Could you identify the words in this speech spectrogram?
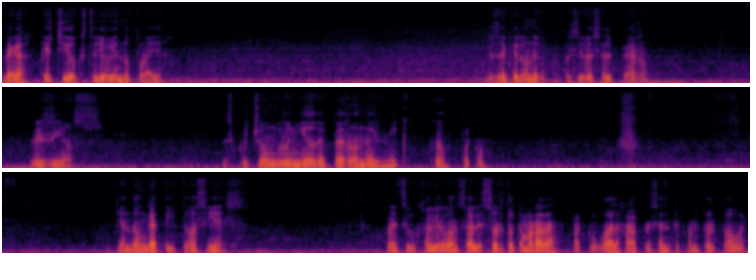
Venga, qué chido que esté lloviendo por allá. Dice que lo único que percibe es el perro. Luis Ríos. Escucho un gruñido de perro en el micro, Paco. Aquí anda un gatito, así es. Francisco Javier González, suerto camarada, Paco Guadalajara presente con todo el power.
